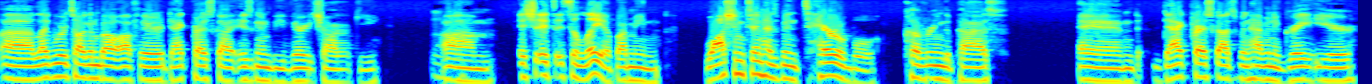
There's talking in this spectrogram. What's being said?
uh, like we were talking about off air, Dak Prescott is going to be very chalky. Mm-hmm. Um, it's, it's it's a layup. I mean, Washington has been terrible covering the pass, and Dak Prescott's been having a great year.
